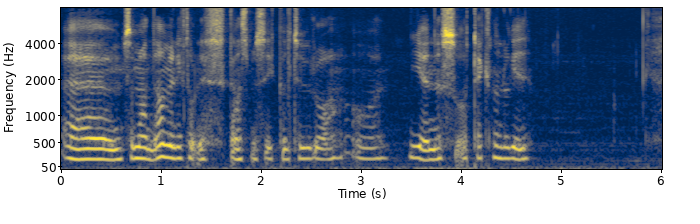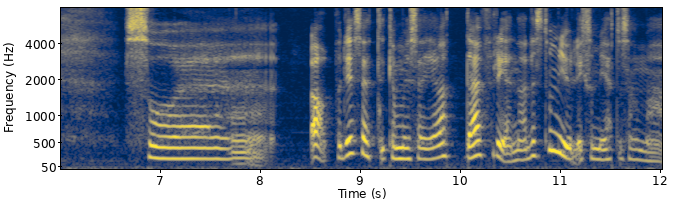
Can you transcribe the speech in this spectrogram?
eh, som handlade om elektronisk dansmusikkultur och, och genus och teknologi. Så eh, ja, på det sättet kan man ju säga att där förenades de ju liksom i ett och samma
